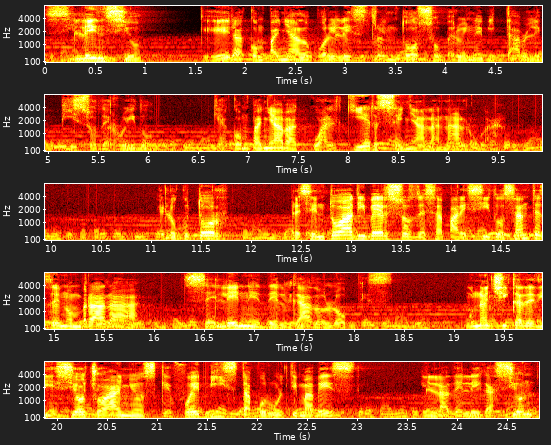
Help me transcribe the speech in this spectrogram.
Silencio que era acompañado por el estruendoso pero inevitable piso de ruido que acompañaba cualquier señal análoga. El locutor presentó a diversos desaparecidos antes de nombrar a Selene Delgado López. Una chica de 18 años que fue vista por última vez en la delegación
